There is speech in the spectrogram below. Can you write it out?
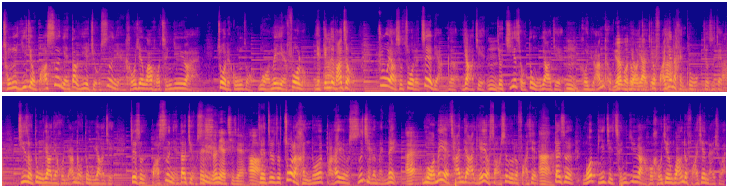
从一九八四年到一九九四年，侯先光和陈金远做的工作，我们也 follow，也跟着他走。主要是做的这两个亚界，嗯，就棘手动物亚界，嗯，和圆口动物亚界，就发现了很多，就是这样，棘手动物亚界和圆口动物亚界，这是八四年到九四年十年期间啊，这就是做了很多，大概有十几个门类，哎，我们也参加，也有少数的发现啊，但是我比起陈金远和侯建光的发现来说啊，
